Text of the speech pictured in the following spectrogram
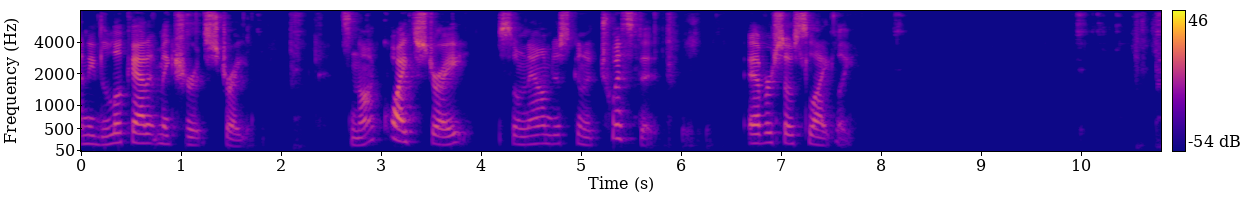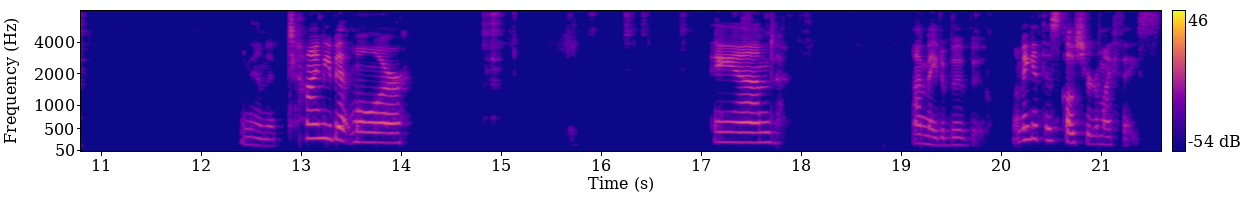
I need to look at it, make sure it's straight. It's not quite straight, so now I'm just going to twist it ever so slightly. And then a tiny bit more. And I made a boo-boo. Let me get this closer to my face.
